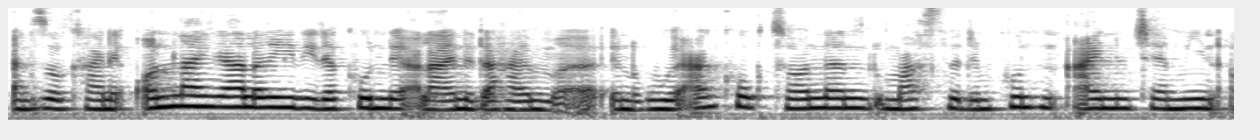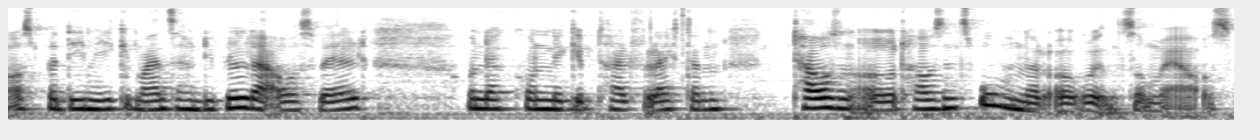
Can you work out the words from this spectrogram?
also keine Online-Galerie, die der Kunde alleine daheim äh, in Ruhe anguckt, sondern du machst mit dem Kunden einen Termin aus, bei dem ihr gemeinsam die Bilder auswählt und der Kunde gibt halt vielleicht dann 1000 Euro, 1200 Euro in Summe aus.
